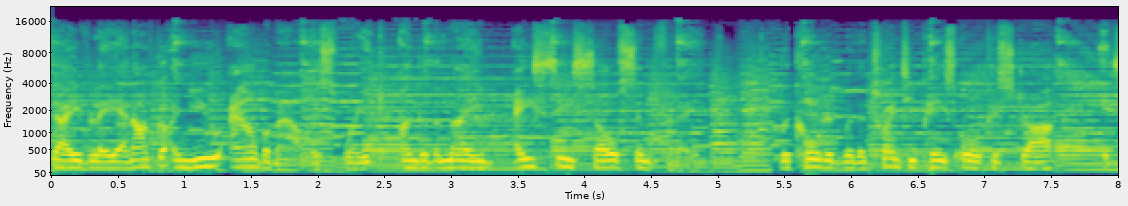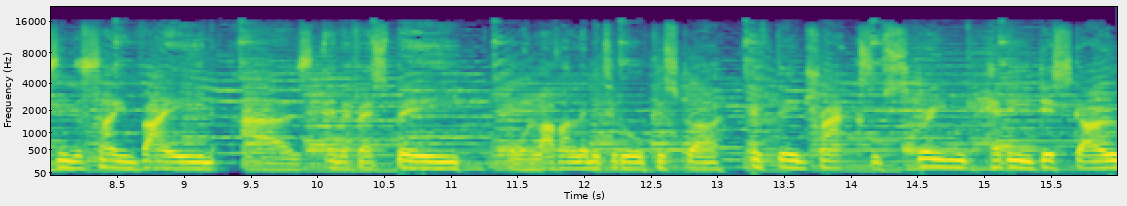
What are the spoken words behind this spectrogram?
Dave Lee, and I've got a new album out this week under the name AC Soul Symphony. Recorded with a 20 piece orchestra, it's in the same vein as MFSB or Love Unlimited Orchestra. 15 tracks of string heavy disco.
